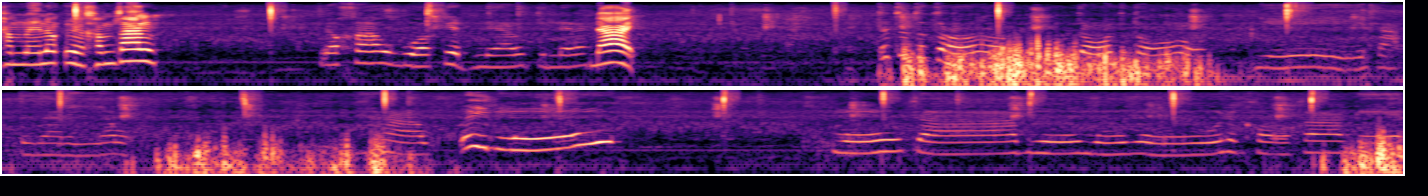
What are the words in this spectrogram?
ทำอะไรนอกเหนือคำสั่ง แล้วข้าววัวเก็บเนื้อไปกินได้ไหมได้จ๊ะจ๊ะจ๊ะจ๊ะจ๊ะจ๊ะเย่สามเตือแล้วหาเอ้ยหมูหมูจ้าหมูหมูหมูฉันขอข้าแกง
